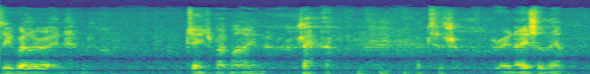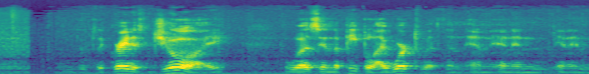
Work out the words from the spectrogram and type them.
see whether I'd change my mind, which is very nice of them. The greatest joy was in the people I worked with and, and, and in, and in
